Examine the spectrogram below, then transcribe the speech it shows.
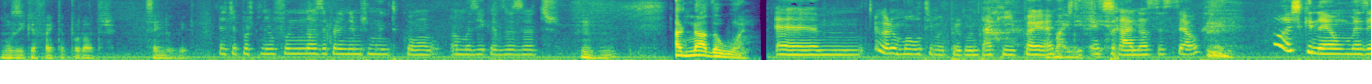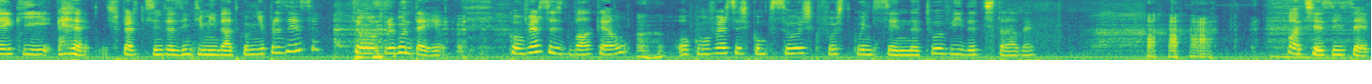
música feita por outros, sem dúvida. Até porque no fundo nós aprendemos muito com a música dos outros. Uhum. Another one. Ahm, agora uma última pergunta aqui para encerrar a nossa sessão. Acho que não, mas é aqui. Espero que te sintas intimidade com a minha presença. Então a pergunta é: conversas de balcão Aham. ou conversas com pessoas que foste conhecendo na tua vida de estrada? Podes ser sincero.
